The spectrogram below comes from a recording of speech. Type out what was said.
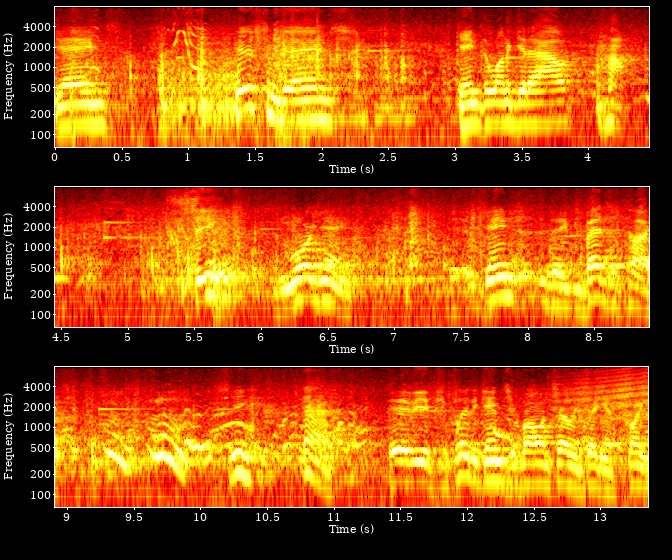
Games. Here's some games. Games that want to get out. See? More games. Games, the beds tied. See? Yeah. If if you play the games, you're voluntarily taking a swing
